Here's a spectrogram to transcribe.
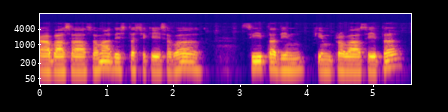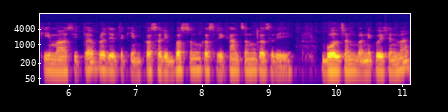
भाषा समाधिस्तस्य केशव दिन किम प्रवासेत किमासित ब्रजेत किम कसरी बस्छन् कसरी खान्छन् कसरी बोल्छन् भन्ने क्वेसनमा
